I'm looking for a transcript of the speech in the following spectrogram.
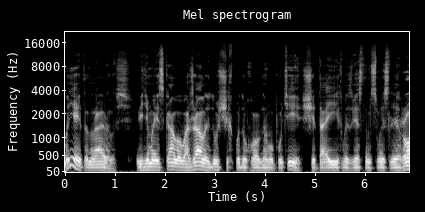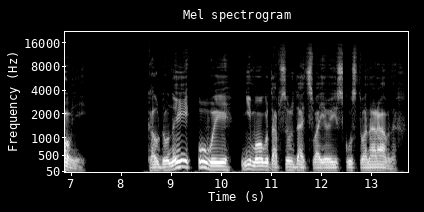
Мне это нравилось. Видимо, искал, уважал идущих по духовному пути, считая их в известном смысле ровней. Колдуны, увы, не могут обсуждать свое искусство на равных.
